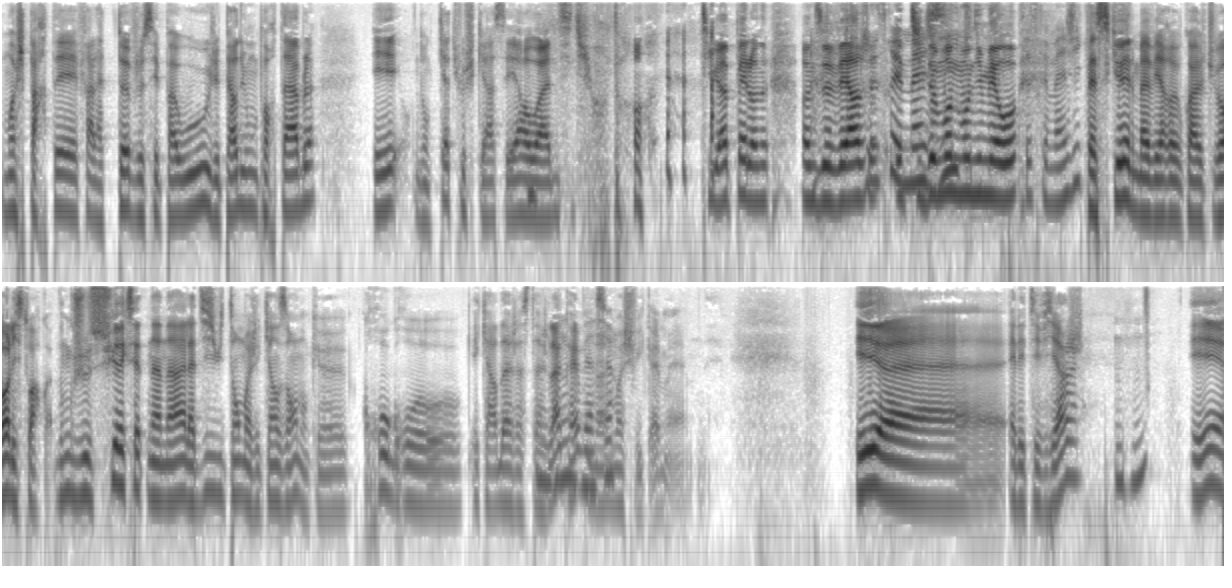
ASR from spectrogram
Moi, je partais faire la teuf, je sais pas où. J'ai perdu mon portable. Et donc, Katiushka, c'est Erwan, si tu entends. tu appelles on, on the verge et tu demandes mon numéro. Ce serait magique. Parce qu'elle m'avait. Quoi, tu vas voir l'histoire. Quoi. Donc, je suis avec cette nana. Elle a 18 ans, moi j'ai 15 ans. Donc, euh, gros, gros écart d'âge à cet âge-là, Mhm, quand même. bien sûr. Moi, je suis quand même. euh, Et euh, elle était vierge. Mhm. Et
